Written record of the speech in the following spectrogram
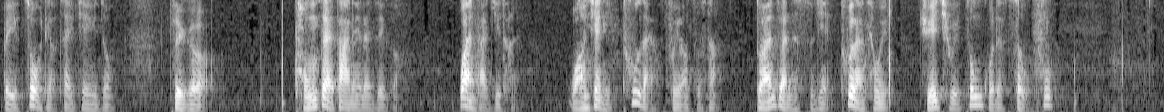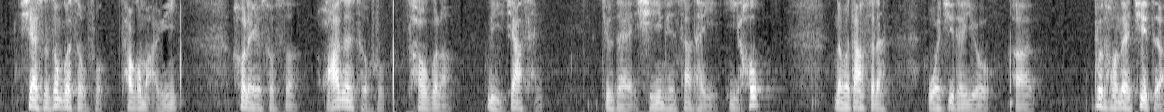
被做掉在监狱中。这个同在大连的这个万达集团，王健林突然扶摇直上，短短的时间突然成为崛起为中国的首富。现是中国首富，超过马云。后来又说是。华人首富超过了李嘉诚，就在习近平上台以以后，那么当时呢，我记得有啊不同的记者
